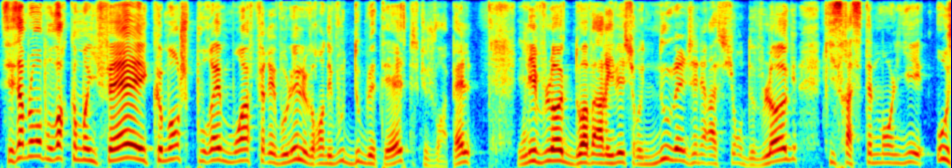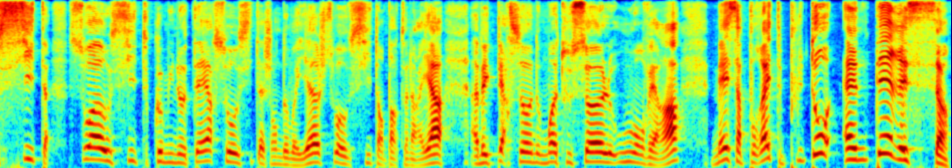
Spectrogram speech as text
c'est simplement pour voir comment il fait et comment je pourrais, moi, faire évoluer le rendez-vous WTS, parce que je vous rappelle, les vlogs doivent arriver sur une nouvelle génération de vlogs qui sera certainement liée au site, soit au site communautaire, soit au site agent de voyage, soit au site en partenariat avec personne moi tout seul, ou on verra. Mais ça pourrait être plutôt intéressant.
